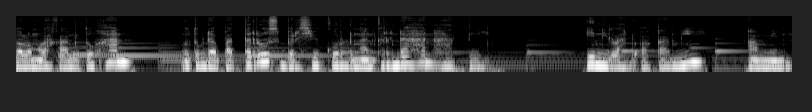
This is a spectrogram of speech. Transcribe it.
Tolonglah kami, Tuhan, untuk dapat terus bersyukur dengan kerendahan hati. Inilah doa kami. Amin.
